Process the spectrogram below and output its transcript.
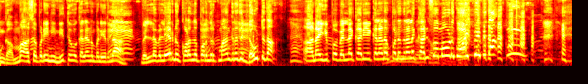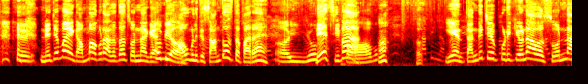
உங்க அம்மா ஆசைப்படி நீ நீத்துவ கல்யாணம் பண்ணிருந்தா வெள்ள வெள்ளையர்னு குழந்தை பிறந்திருக்குமாங்கிறது டவுட் தான். ஆனா இப்ப வெள்ளக்காரிய கல்யாணம் பண்ணதுனால கன்ஃபார்மா உனக்கு ஒயிட் பேபி தான். நிஜமா எங்க அம்மா கூட அதை தான் சொன்னாங்க? அவங்களுக்கு சந்தோஷத்தை பாரு ஐயோ டேய் சிவா. என் தங்கச்சியை பிடிக்கும்னு அவ சொன்னா.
